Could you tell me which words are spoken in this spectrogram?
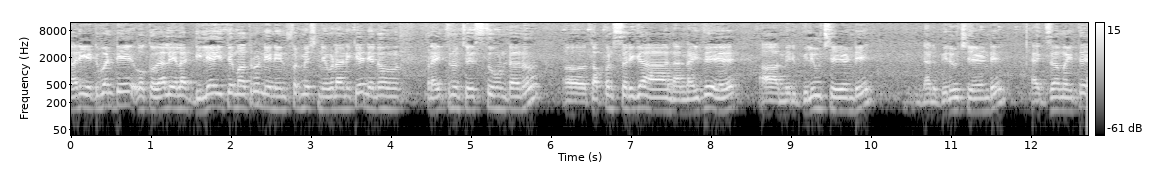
కానీ ఎటువంటి ఒకవేళ ఇలా డిలే అయితే మాత్రం నేను ఇన్ఫర్మేషన్ ఇవ్వడానికే నేను ప్రయత్నం చేస్తూ ఉంటాను. తప్పనిసరిగా నన్ను అయితే మీరు బిలీవ్ చేయండి. నన్ను బిలీవ్ చేయండి. ఎగ్జామ్ అయితే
